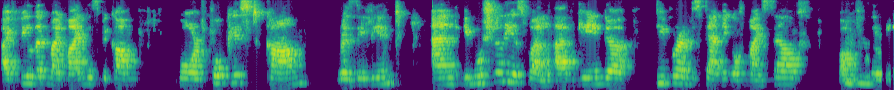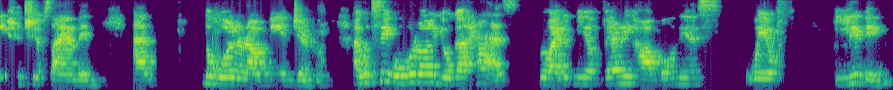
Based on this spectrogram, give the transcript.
I feel that my mind has become more focused, calm, resilient, and emotionally as well. I've gained a deeper understanding of myself, of mm-hmm. the relationships I am in, and the world around me in general. I would say overall, yoga has provided me a very harmonious way of living,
